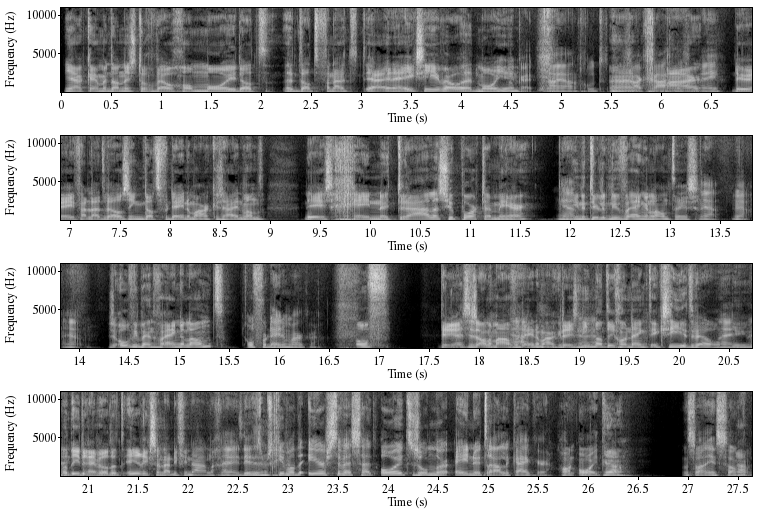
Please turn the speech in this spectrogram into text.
Ja, oké, maar dan is het toch wel gewoon mooi dat, dat vanuit... Ja, nee, ik zie hier wel het mooie in. Oké, nou ja, goed. Dan Eh, ga ik graag met je maar mee. de UEFA laat wel zien dat ze voor Denemarken zijn. Want er is geen neutrale supporter meer... Ja. die natuurlijk nu voor Engeland is. Ja, ja, ja. Dus of je bent voor Engeland... Of voor Denemarken. of de rest is allemaal voor Ja. Denemarken. Er is niemand die gewoon denkt, ik zie het wel Nee, nu. nee. Want iedereen wil dat Eriksen naar die finale gaat. Nee, dit is misschien wel de eerste wedstrijd ooit zonder één neutrale kijker. Gewoon ooit. Ja, Dat is wel interessant.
